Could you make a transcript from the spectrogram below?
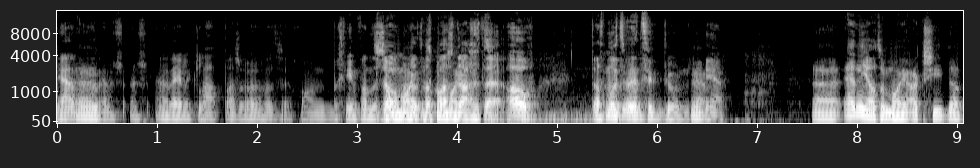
Ja, Eh, redelijk laat pas hoor. Dat is gewoon het begin van de zomer mooi- dat we pas dachten, oh, dat moeten we natuurlijk doen. Ja. Ja. Eh, en je had een mooie actie dat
